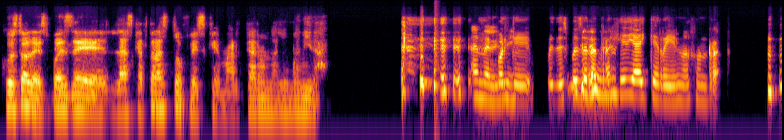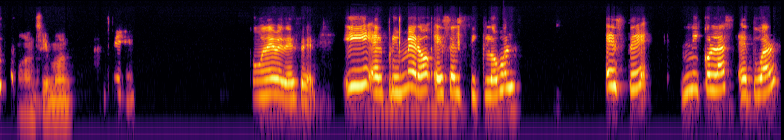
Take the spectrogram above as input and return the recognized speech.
Justo después de las catástrofes que marcaron a la humanidad. ándale, sí. Porque pues después de la tragedia hay que reírnos un rato. Simón, Simón. Sí, como debe de ser. Y el primero es el ciclobol. Este, Nicholas Edward,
